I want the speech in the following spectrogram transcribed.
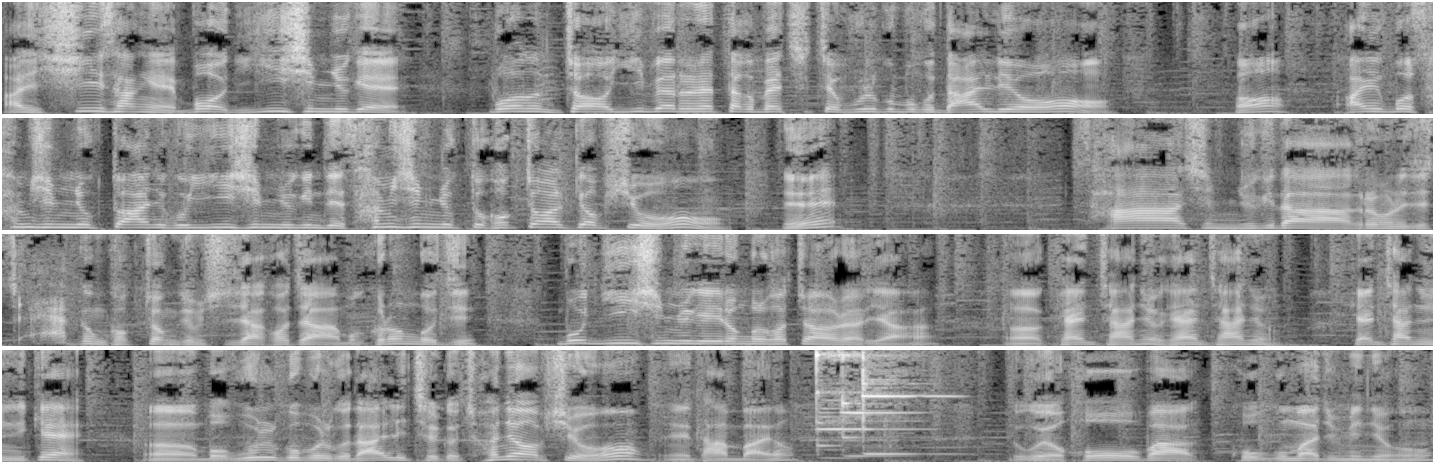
아니 시상에 뭐 26에 뭐는 저 이별을 했다고 며칠째 울고불고 난리요. 어? 아니 뭐 36도 아니고 26인데 36도 걱정할 게 없쇼. 예? 46이다. 그러면 이제 조금 걱정 좀 시작하자. 뭐 그런 거지. 뭐 26에 이런 걸 걱정하려 하랴. 어, 괜찮요, 괜찮요. 괜찮으니까, 어, 뭐 울고불고 난리 칠 거 전혀 없이요. 예, 다음 봐요. 누구요? 호박, 고구마 주민요.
